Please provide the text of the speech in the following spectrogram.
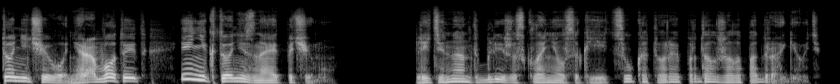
то ничего не работает, и никто не знает почему. Лейтенант ближе склонился к яйцу, которое продолжало подрагивать.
